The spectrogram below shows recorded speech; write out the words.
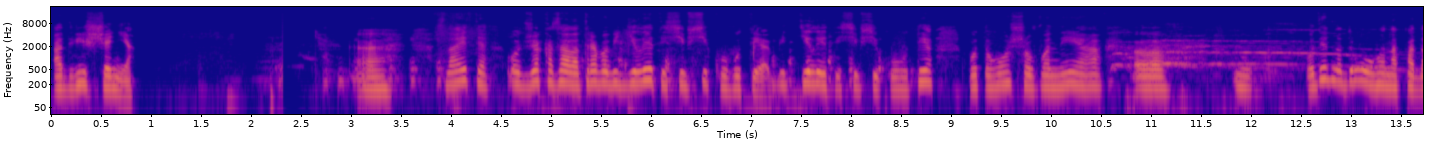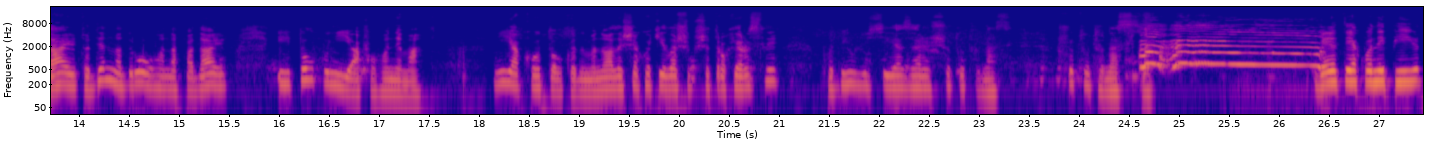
а дві ще ні. Е, знаєте, от вже казала, треба відділити ці всі кугути. Відділити ці всі кугути, бо того, що вони е, ну, один на другого нападають, один на другого нападають, і толку ніякого нема. Ніякого толку нема. Ну, але ще хотіла, щоб ще трохи росли. Подивлюся я зараз, що тут у нас. Що тут у нас є? Видите, як вони піють?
